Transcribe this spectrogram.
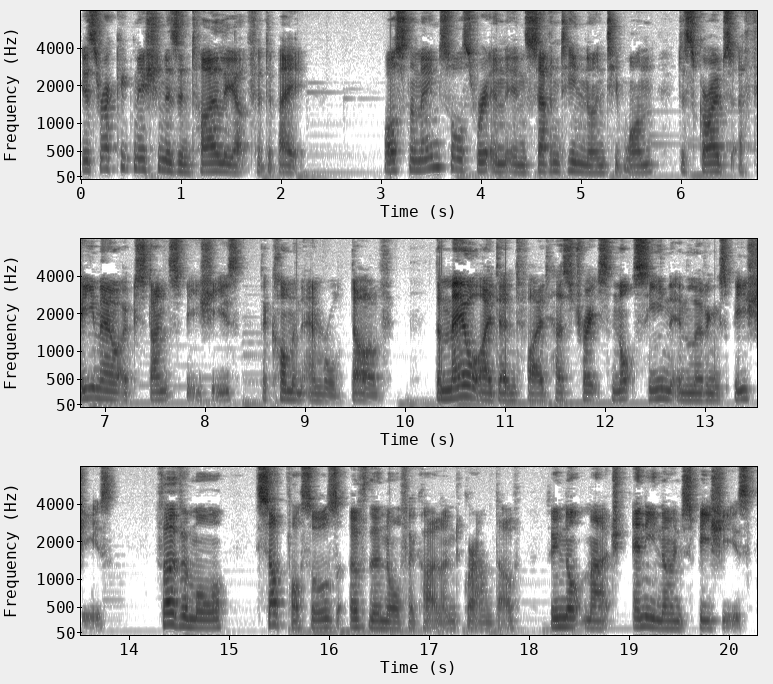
Its recognition is entirely up for debate. Whilst the main source written in 1791 describes a female extant species, the common emerald dove, the male identified has traits not seen in living species. Furthermore, subfossils of the Norfolk Island ground dove do not match any known species,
